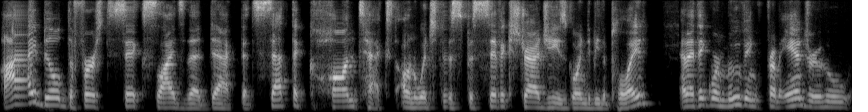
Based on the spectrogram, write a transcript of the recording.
I build the first six slides of that deck that set the context on which the specific strategy is going to be deployed. And I think we're moving from Andrew, who,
